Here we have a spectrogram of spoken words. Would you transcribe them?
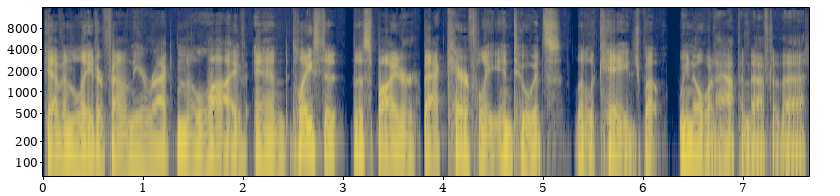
Kevin later found the arachnid alive and placed it, the spider back carefully into its little cage, but we know what happened after that.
